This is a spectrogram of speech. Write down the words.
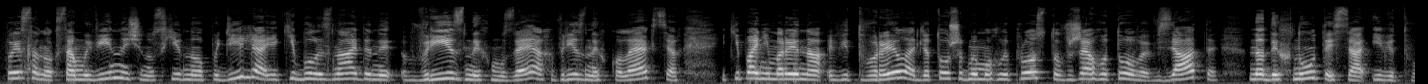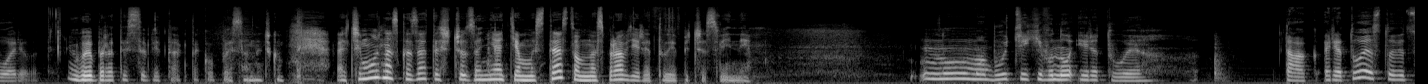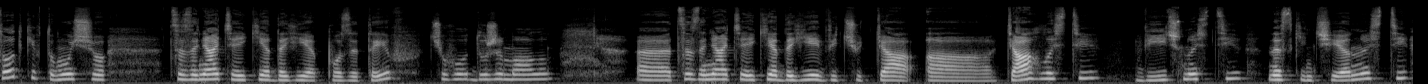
Писанок саме Вінниччину, Східного Поділля, які були знайдені в різних музеях, в різних колекціях, які пані Марина відтворила для того, щоб ми могли просто вже готове взяти, надихнутися і відтворювати. Вибрати собі так таку писаночку. Чи можна сказати, що заняття мистецтвом насправді рятує під час війни? Ну, мабуть, тільки воно і рятує. Так, рятує 100%, тому що це заняття, яке дає позитив, чого дуже мало. Е, Це заняття, яке дає відчуття тяглості, вічності, нескінченності.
